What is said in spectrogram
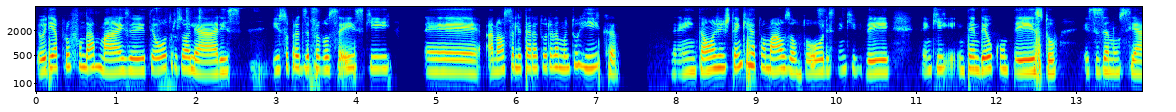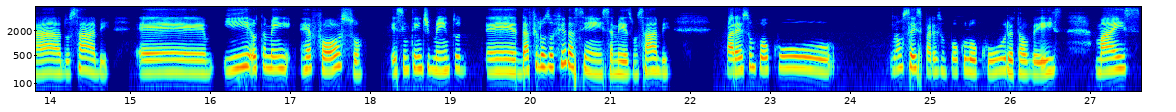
eu iria aprofundar mais, eu ia ter outros olhares. Isso para dizer para vocês que é, a nossa literatura é muito rica. Né? Então a gente tem que retomar os autores, tem que ver, tem que entender o contexto, esses enunciados, sabe? É, e eu também reforço esse entendimento é, da filosofia da ciência mesmo, sabe? Parece um pouco não sei se parece um pouco loucura, talvez, mas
